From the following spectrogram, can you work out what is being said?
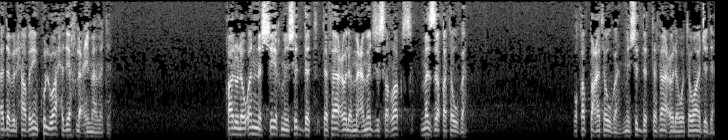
أدب الحاضرين كل واحد يخلع عمامته. قالوا لو أن الشيخ من شدة تفاعله مع مجلس الرقص مزق ثوبه وقطع ثوبه من شدة تفاعله وتواجده.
